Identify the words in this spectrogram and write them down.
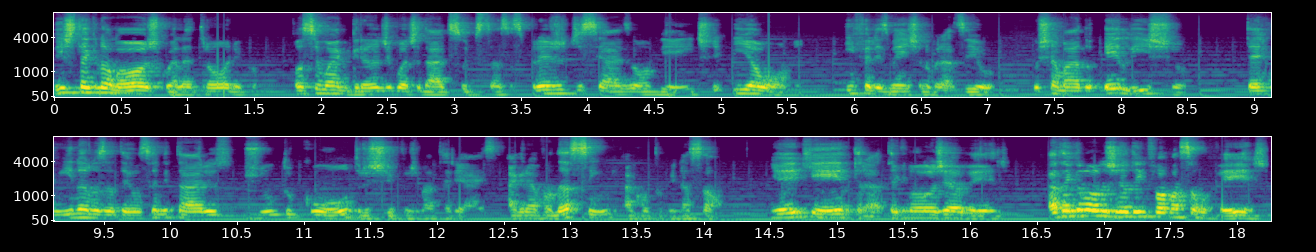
Lixo tecnológico eletrônico possui uma grande quantidade de substâncias prejudiciais ao ambiente e ao homem. Infelizmente, no Brasil, o chamado e-lixo termina nos aterros sanitários junto com outros tipos de materiais, agravando assim a contaminação. E aí que entra a tecnologia verde, a tecnologia da informação verde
